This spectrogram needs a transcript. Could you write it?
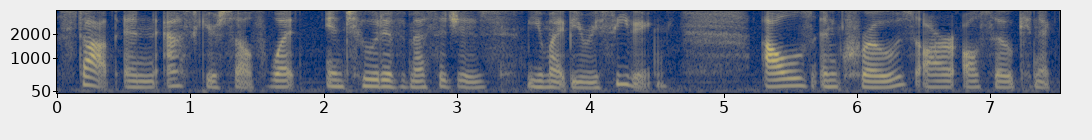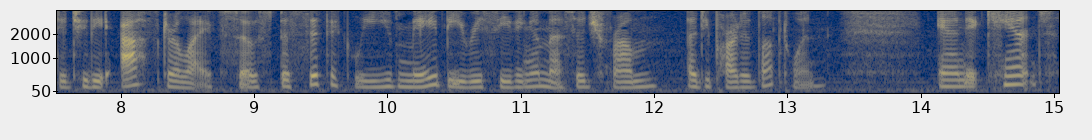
stop and ask yourself what intuitive messages you might be receiving. Owls and crows are also connected to the afterlife, so specifically, you may be receiving a message from a departed loved one. And it can't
